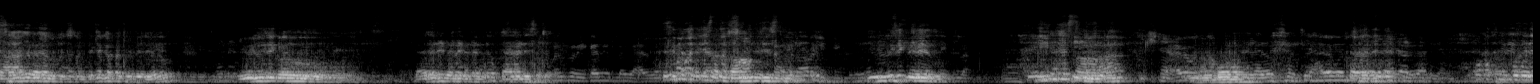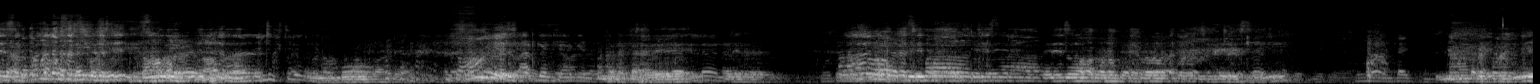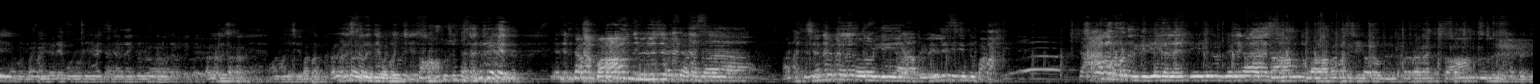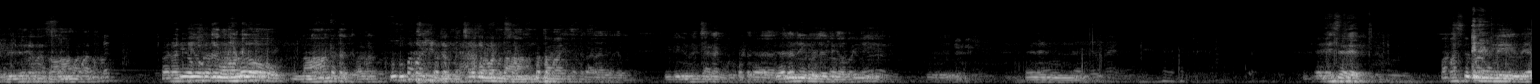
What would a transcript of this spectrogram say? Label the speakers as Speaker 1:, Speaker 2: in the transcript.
Speaker 1: సాగర్ గారు వచ్చిన వ్యక్తిగత తెలియదు. మ్యూజిక్ డైరెక్టర్ ఏంటంటే ఒక సాడిస్ట్ సినిమా చేస్తున్నా సాంగ్ చేస్తున్నా మ్యూజిక్ లేదు. ఏం చేస్తున్నావా సరే. అలాగే ఒక సినిమా చేసిన place లో అక్కడ ఒక ఎక్కడో అక్కడ sing చేసి సినిమా అంతా అయిపోయింది. ఫైవ్ డే ఫోన్ చేసి ఆయన ఎక్కడో కలుస్తాను. అని చెప్పాను. కలుస్తానని చెప్పి వచ్చి సాంగ్ చూసి చనిపోయింది. ఎంత బాగుంది మ్యూజిక్ అంటే అసలు ఆ చిన్న పిల్లలతోటి ఆ పెళ్ళి సీన్ చాలా నిజంగా సాంగ్ ప్రతి ఒక్క నాంటది సూపర్ హిట్ చాలా సాంగ్ అంత బాగా జర్నీ కాబట్టి este, más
